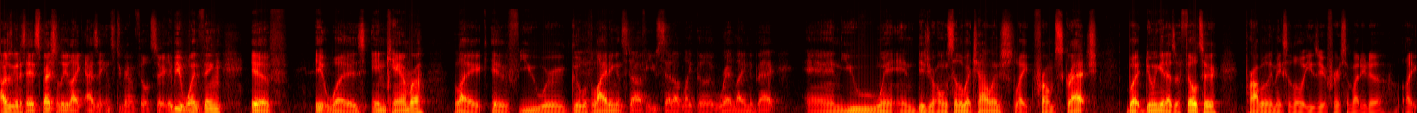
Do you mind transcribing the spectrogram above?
I was just gonna say, especially like as an Instagram filter, it'd be one thing if it was in camera, like if you were good with lighting and stuff, and you set up like the red light in the back, and you went and did your own silhouette challenge like from scratch. But doing it as a filter probably makes it a little easier for somebody to like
